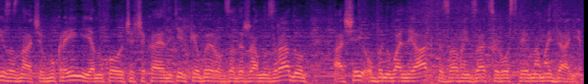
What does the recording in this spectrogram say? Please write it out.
і зазначив, в Україні Януковича чекає не тільки вирок за державну зраду, а ще й обвинувальний акт за організацію розстрілів на майдані.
